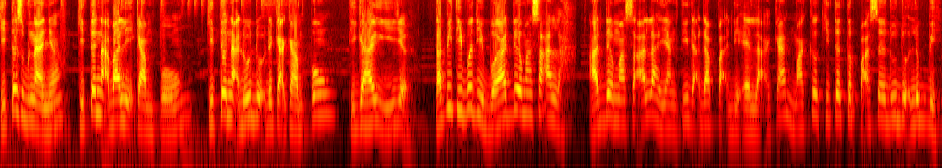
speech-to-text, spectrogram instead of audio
kita sebenarnya, kita nak balik kampung, kita nak duduk dekat kampung tiga hari je. Tapi tiba-tiba ada masalah. Ada masalah yang tidak dapat dielakkan, maka kita terpaksa duduk lebih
